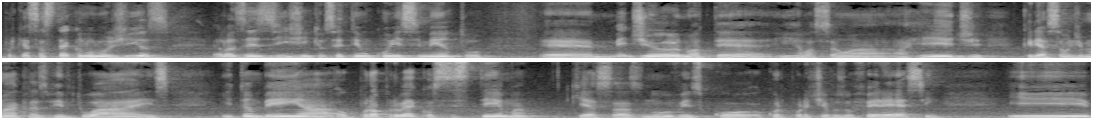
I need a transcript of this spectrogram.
porque essas tecnologias elas exigem que você tenha um conhecimento é, mediano até em relação à, à, rede, criação de máquinas virtuais e também a, o próprio ecossistema que essas nuvens co corporativas oferecem. E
